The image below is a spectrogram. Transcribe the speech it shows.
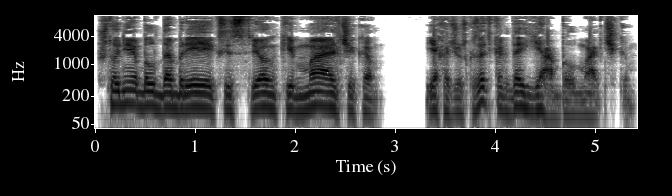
что не был добрее к сестренке мальчиком. Я хочу сказать, когда я был мальчиком.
